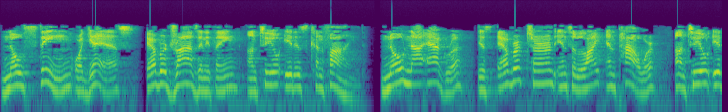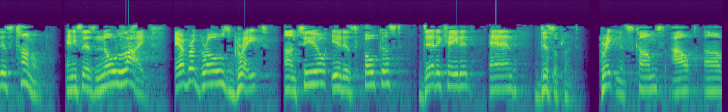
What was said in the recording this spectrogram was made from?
No steam or gas ever drives anything until it is confined. No Niagara is ever turned into light and power until it is tunneled. And he says, No life ever grows great until it is focused, dedicated, and disciplined. Greatness comes out of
